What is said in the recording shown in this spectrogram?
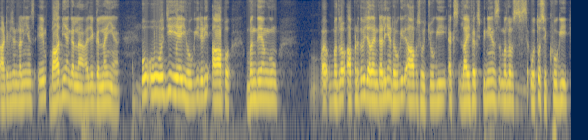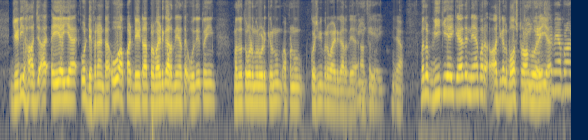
ਆਰਟੀਫੀਸ਼ੀਅਲ ਇੰਟੈਲੀਜੈਂਸ ਇਹ ਬਾਅਦ ਦੀਆਂ ਗੱਲਾਂ ਹਜੇ ਗੱਲਾਂ ਹੀ ਆ। ਉਹ ਉਹ ਜੀ AI ਹੋਗੀ ਜਿਹੜੀ ਆਪ ਬੰਦੇ ਵਾਂਗੂ ਮਤਲਬ ਆਪਣੇ ਤੋਂ ਵੀ ਜ਼ਿਆਦਾ ਇੰਟੈਲੀਜੈਂਟ ਹੋਊਗੀ ਆਪ ਸੋਚੂਗੀ ਲਾਈਫ ਐਕਸਪੀਰੀਅੰਸ ਮਤਲਬ ਉਹ ਤੋਂ ਸਿੱਖੂਗੀ। ਜਿਹੜੀ ਅੱਜ AI ਹੈ ਉਹ ਡਿਫਰੈਂਟ ਆ। ਉਹ ਆਪਾਂ ਡੇਟਾ ਪ੍ਰੋਵਾਈਡ ਕਰਦੇ ਆ ਤੇ ਉਹਦੇ ਤੋਂ ਹੀ ਮਤਲਬ ਤੋੜ ਮਰੋੜ ਕੇ ਉਹਨੂੰ ਆਪਾਂ ਨੂੰ ਕੁਝ ਵੀ ਪ੍ਰੋਵਾਈਡ ਕਰਦੇ ਆ AI ਯਾ ਮਤਲਬ ਵੀਕ AI ਕਹਿ ਦਿੰਨੇ ਆ ਪਰ ਅੱਜ ਕੱਲ ਬਹੁਤ ਸਟਰੋਂਗ ਹੋ ਰਹੀ ਆ। ਜਿਵੇਂ ਆਪਣਾ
